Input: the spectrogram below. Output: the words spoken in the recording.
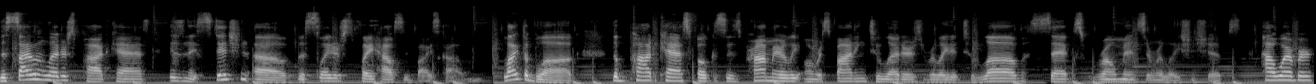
The Silent Letters podcast is an extension of the Slaytor's Playhouse advice column. Like the blog, the podcast focuses primarily on responding to letters related to love, sex, romance, and relationships. However,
